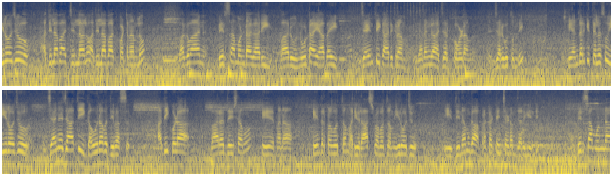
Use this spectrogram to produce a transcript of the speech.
ఈరోజు ఆదిలాబాద్ జిల్లాలో ఆదిలాబాద్ పట్టణంలో భగవాన్ బిర్సా ముండా గారి వారు నూట యాభై జయంతి కార్యక్రమం ఘనంగా జరుపుకోవడం జరుగుతుంది. మీ అందరికీ తెలుసు ఈరోజు జనజాతి గౌరవ దివస్. అది కూడా భారతదేశము మన కేంద్ర ప్రభుత్వం మరియు రాష్ట్ర ప్రభుత్వం ఈరోజు ఈ దినంగా ప్రకటించడం జరిగింది. బిర్సా ముండా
